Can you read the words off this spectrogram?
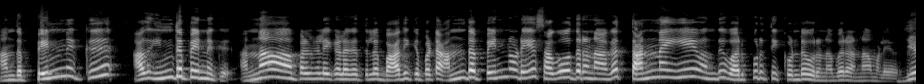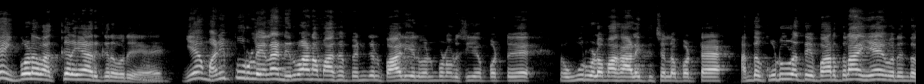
அந்த பெண்ணுக்கு அது இந்த பெண்ணுக்கு. அண்ணா பல்கலைக்கழகத்துல பாதிக்கப்பட்ட அந்த பெண்ணுடைய சகோதரனாக தன்னையே வந்து வற்புறுத்தி கொண்ட ஒரு நபர் அண்ணாமலை ஏன் இவ்வளவு அக்கறையா இருக்கிறவரு? ஏன் மணிப்பூர்ல எல்லாம் நிர்வாணமாக பெண்கள் பாலியல் வன்புணர்வு செய்யப்பட்டு ஊர்வலமாக அழைத்து செல்லப்பட்ட அந்த கொடூரத்தை பார்த்துலாம் ஏன் இவர் இந்த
